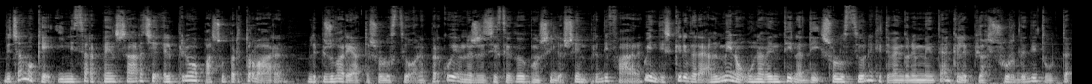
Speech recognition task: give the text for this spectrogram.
Diciamo che iniziare a pensarci è il primo passo per trovare le più svariate soluzioni, per cui è un esercizio che io consiglio sempre di fare, quindi scrivere almeno una ventina di soluzioni che ti vengono in mente, anche le più assurde di tutte,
